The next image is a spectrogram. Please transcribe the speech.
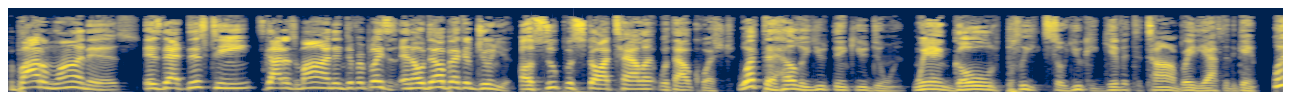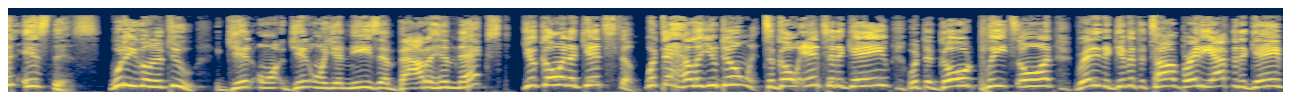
The bottom line is, is that this team's got his mind in different places. And Odell Beckham Jr., a superstar talent without question. What the hell do you think you're doing? Wearing gold cleats so you can give it to Tom Brady after the game. What is this? What are you going to do? Get on, get on your knees and bow to him next? You're going against him. What the hell are you doing? To go into the game with the gold cleats on, ready to give it to Tom Brady after the game,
